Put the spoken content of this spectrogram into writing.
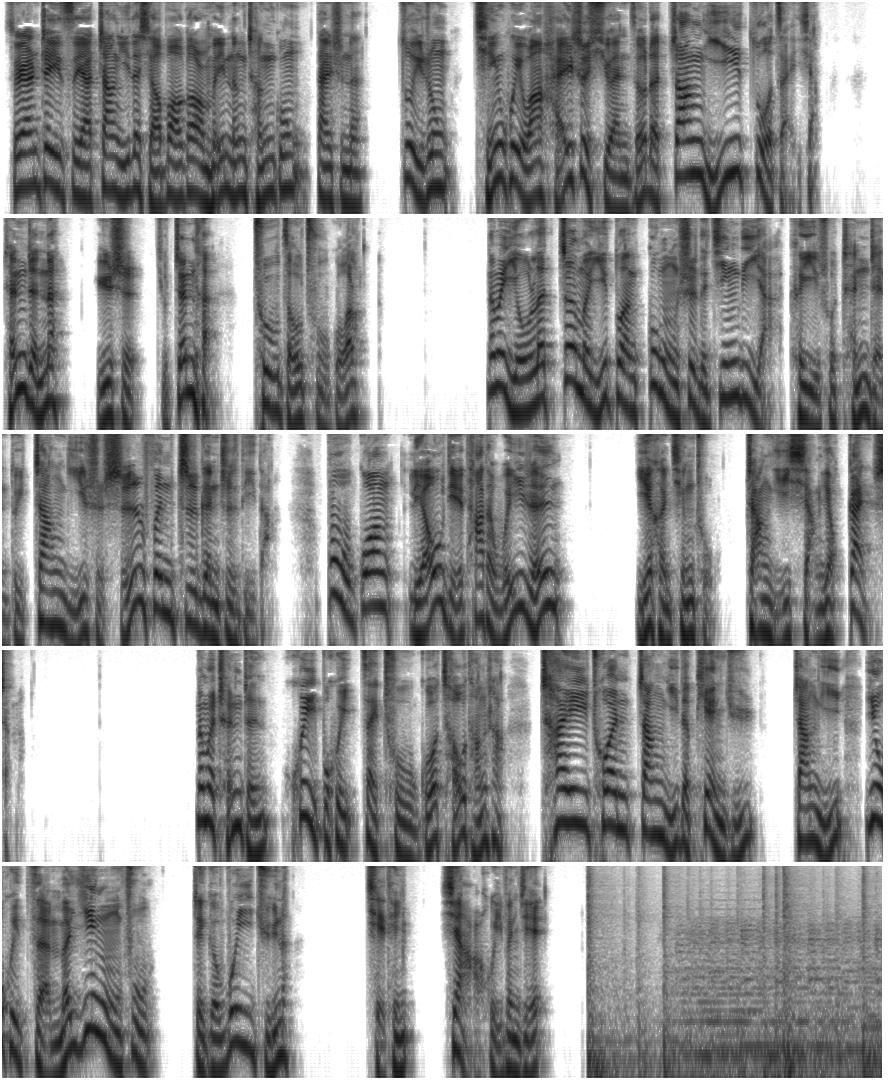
虽然这一次呀，张仪的小报告没能成功，但是呢，最终秦惠王还是选择了张仪做宰相。陈轸呢，于是就真的出走楚国了。那么有了这么一段共事的经历呀，可以说陈轸对张仪是十分知根知底的，不光了解他的为人。也很清楚张仪想要干什么。那么陈轸会不会在楚国朝堂上拆穿张仪的骗局？张仪又会怎么应付这个危局呢？且听下回分解。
